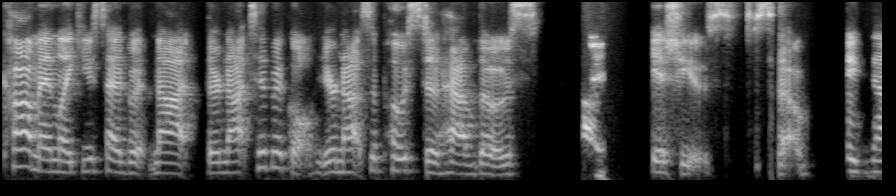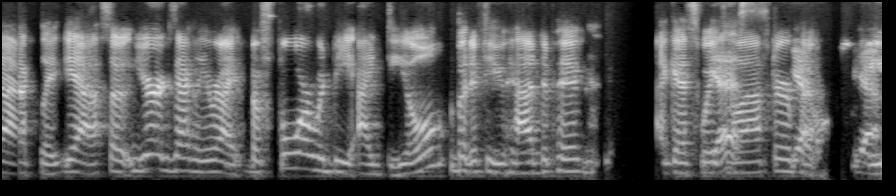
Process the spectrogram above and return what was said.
common like you said but not they're not typical. You're not supposed to have those issues so. Exactly yeah so you're exactly right. Before would be ideal but if you had to pick i guess wait Yes, till after yeah but yeah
